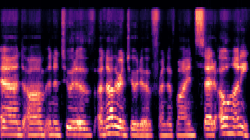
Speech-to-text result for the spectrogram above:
and um, an intuitive another intuitive friend of mine said oh honey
